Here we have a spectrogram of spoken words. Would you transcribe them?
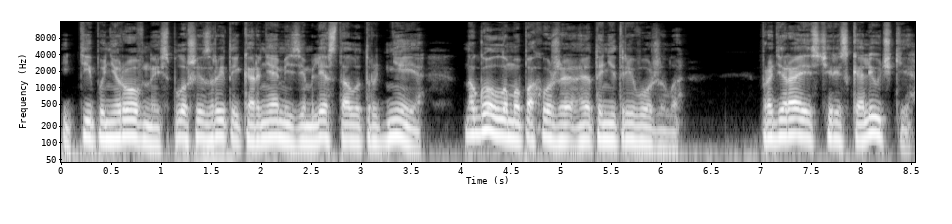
Идти по неровной, сплошь изрытой корнями земле стало труднее, но Голлуму, похоже, это не тревожило. Продираясь через колючки,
